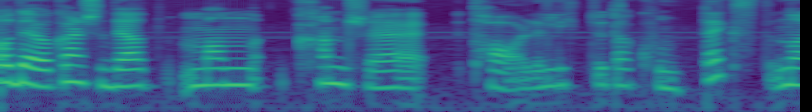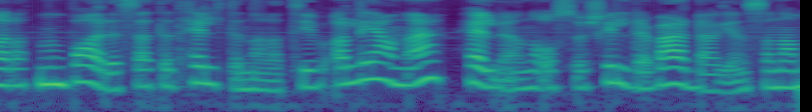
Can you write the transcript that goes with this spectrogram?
Og det er jo kanskje det at man kanskje tar det litt ut av kontekst når at man bare setter et heltenarrativ alene, heller enn å også skildre hverdagen som de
